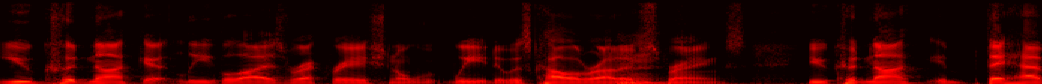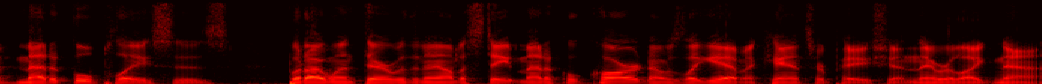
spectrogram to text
you could not get legalized recreational weed. It was Colorado Springs. You could not. They have medical places, but I went there with an out-of-state medical card, and I was like, "Yeah, I'm a cancer patient," and they were like, "Nah."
